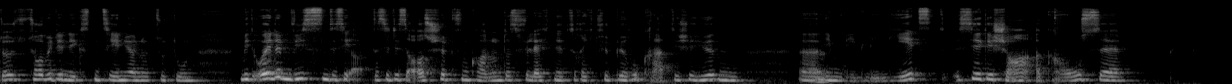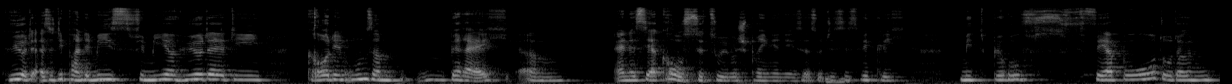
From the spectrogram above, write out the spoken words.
das habe ich die nächsten zehn Jahre noch zu tun. Mit all dem Wissen, dass ich, dass ich das ausschöpfen kann und dass vielleicht nicht recht für bürokratische Hürden äh, mhm. im Weg liegen. Jetzt sehe ich schon eine große Hürde. Also die Pandemie ist für mich eine Hürde, die gerade in unserem Bereich ähm, eine sehr große zu überspringen ist. Also das mhm. ist wirklich mit Berufsverbot oder mhm.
